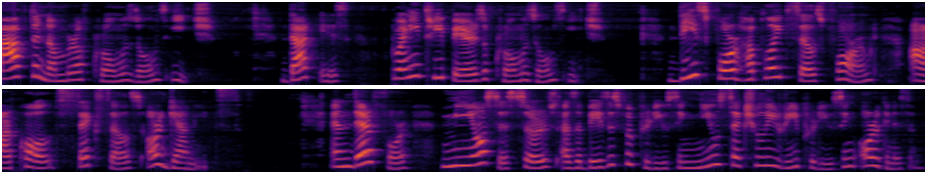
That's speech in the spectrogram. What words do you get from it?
half the number of chromosomes each that is 23 pairs of chromosomes each. These four haploid cells formed are called sex cells or gametes. And therefore, meiosis serves as a basis for producing new sexually reproducing organism.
